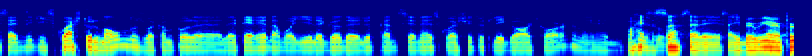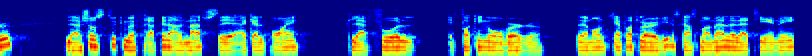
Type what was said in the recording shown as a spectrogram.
ça dit qu'il squash tout le monde, je vois comme pas l'intérêt d'envoyer le gars de lutte traditionnelle squasher tous les gars hardcore. Mais Ouais, c'est ça. Ça, les- ça un peu. Puis la chose surtout qui m'a frappé dans le match, c'est à quel point que la foule est fucking over. Là. C'est Le monde capote leur vie parce qu'en ce moment, là, la TNA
